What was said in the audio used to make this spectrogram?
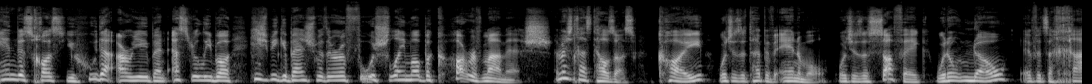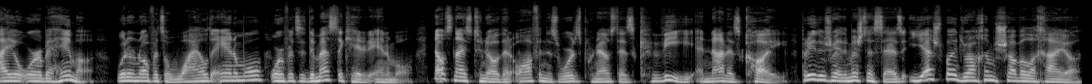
and Beschos, Yehuda Aryeh ben Esther Liba. He should be gebenched with a Refu Shlema, Bekarav Mamish. And Mishnah Ches tells us, Kai, which is a type of animal, which is a safek, we don't know if it's a chaya or a behema. We don't know if it's a wild animal or if it's a domesticated animal. Now it's nice to know that often this word is pronounced as kvi and not as kai. But either way, the Mishnah says, Yeshba drachim shavalachaya.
